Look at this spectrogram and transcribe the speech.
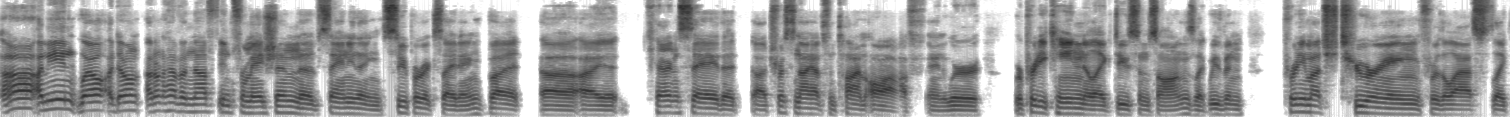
Uh, I mean, well, I don't, I don't have enough information to say anything super exciting, but uh, I can say that uh, Tristan and I have some time off, and we're we're pretty keen to like do some songs. Like we've been pretty much touring for the last like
